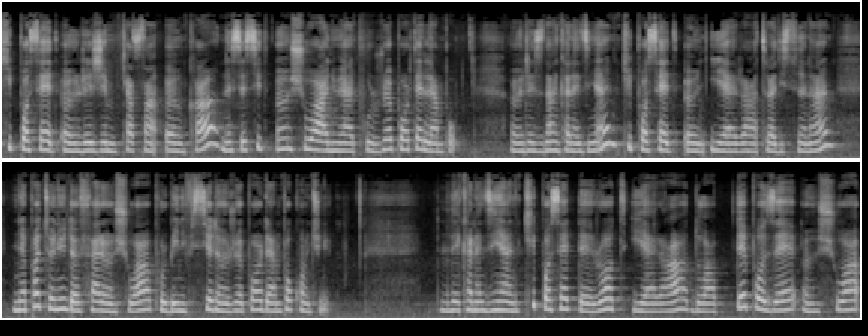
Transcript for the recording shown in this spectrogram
qui possède un régime 401K nécessite un choix annuel pour reporter l'impôt résident canadien qui possède un IRA traditionnel n'est pas tenu de faire un choix pour bénéficier d'un report d'impôt continu. Les Canadiens qui possèdent des Roth IRA doivent déposer un choix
